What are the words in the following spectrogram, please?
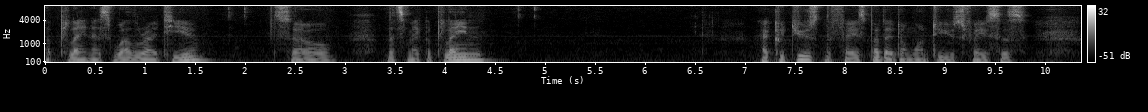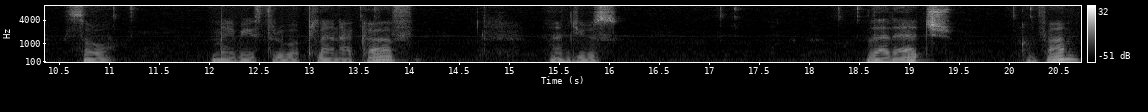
a plane as well right here. So let's make a plane. I could use the face but I don't want to use faces. So maybe through a planar curve and use that edge. Confirm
